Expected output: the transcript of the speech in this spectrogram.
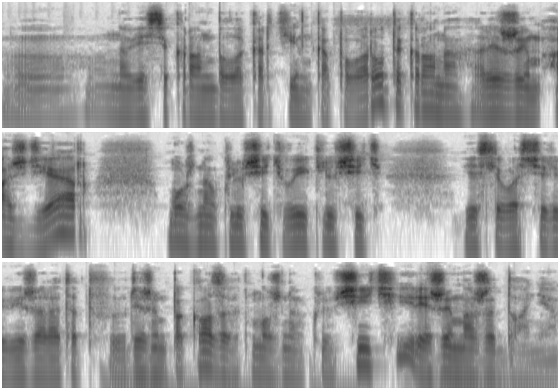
на весь экран была картинка, поворот экрана, режим HDR можно включить, выключить. Если у вас телевизор этот режим показывает, можно включить и режим ожидания.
